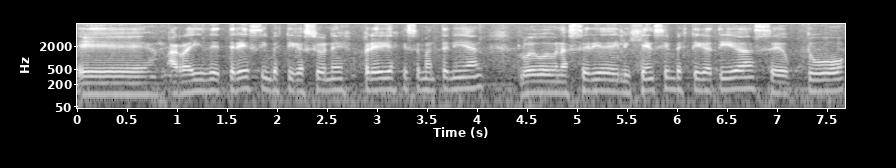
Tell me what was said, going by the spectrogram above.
eh, a raíz de tres investigaciones previas que se mantenían, luego de una serie de diligencias investigativas se obtuvo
